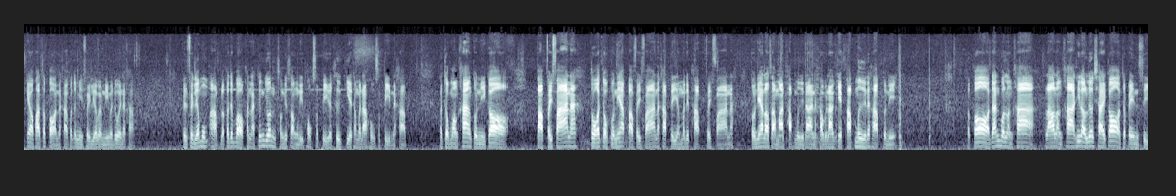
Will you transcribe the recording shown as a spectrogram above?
XL Passport นะครับ ก็จะมีไฟเลี้ยวแบบนี้มาด้วยนะครับ เป็นไฟเลี้ยวมุมอับ แล้วก็จะบอกขนาดเครื่องยนต์ 2.2 ลิตร 6 สปีด ก็คือเกียร์ธรรมดา 6 สปีดนะครับ กระจกมองข้างตัวนี้ก็ปรับไฟฟ้านะ ตัวกระจกตัวนี้ปรับไฟฟ้านะครับ แต่ยังไม่ได้พับไฟฟ้านะ ตัวนี้เราสามารถพับมือได้นะครับ เวลาเก็บพับมือนะครับ ตัวนี้ แล้วก็ด้านบนหลังคาราวหลังคาที่เราเลือกใช้ก็จะเป็นสี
